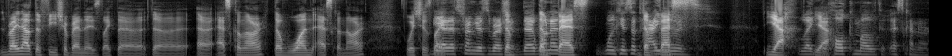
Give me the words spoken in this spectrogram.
Right now, the feature banner is like the the uh, Escanor, the one Escanor, which is like yeah, the strongest version. The, the one best when he's the best. Yeah, like yeah. the Hulk mode Escanor.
